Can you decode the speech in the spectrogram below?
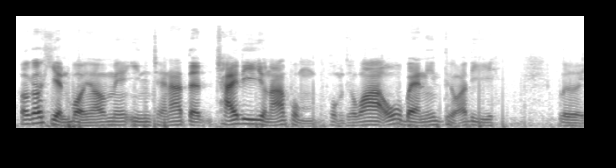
เขาก็เขียนบอกนะว่า Made in China แต่ใช้ดีอยู่นะผมผมถือว่าโอ้แบรนด์นี้ถือว่าดี เลย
